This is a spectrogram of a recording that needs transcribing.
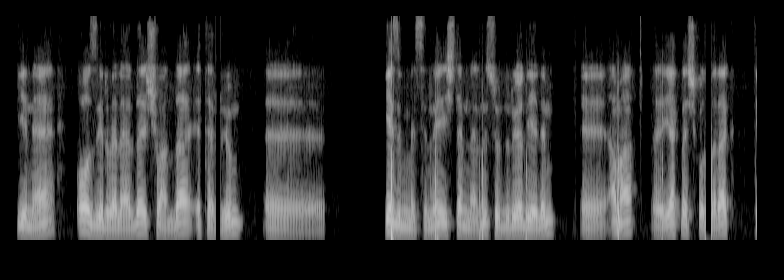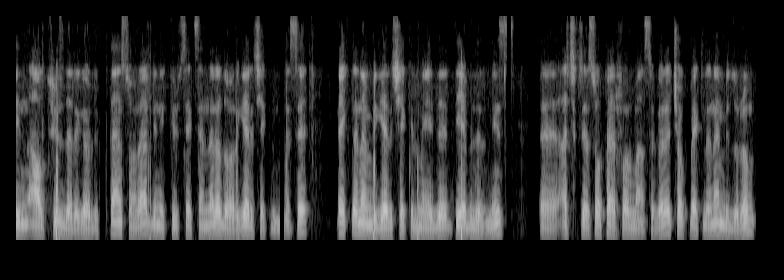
yine o zirvelerde şu ''anda Ethereum e, gezinmesini, işlemlerini sürdürüyor diyelim. E, ama e, yaklaşık olarak 1600'leri gördükten sonra 1280'lere doğru geri çekilmesi beklenen bir geri çekilmeydi diyebilir miyiz? E, açıkçası o performansa göre çok beklenen bir durum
